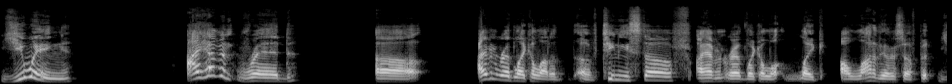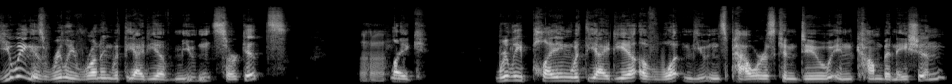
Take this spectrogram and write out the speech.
Ewing. I haven't read. Uh, I haven't read like a lot of, of Tini stuff. I haven't read like a lot like a lot of the other stuff. But Ewing is really running with the idea of mutant circuits, hmm like really playing with the idea of what mutants' powers can do in combination,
